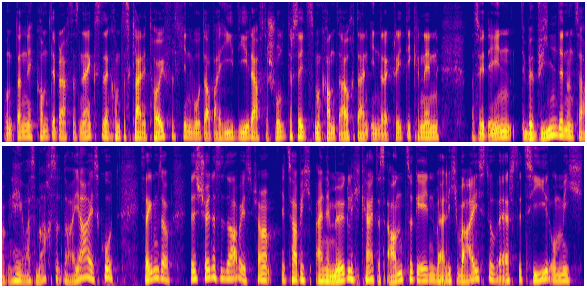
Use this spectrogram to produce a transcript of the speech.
Und dann kommt eben auch das nächste, dann kommt das kleine Teufelchen, wo da bei dir auf der Schulter sitzt. Man kann es auch dein innerer Kritiker nennen, dass wir den überwinden und sagen, hey, was machst du da? Ja, ist gut. Ich sage ihm so, das ist schön, dass du da bist. Schau mal, jetzt habe ich eine Möglichkeit, das anzugehen, weil ich weiß, du wärst jetzt hier, um mich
